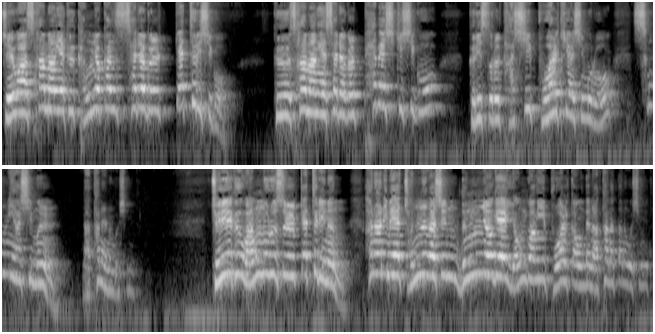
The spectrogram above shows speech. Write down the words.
죄와 사망의 그 강력한 세력을 깨뜨리시고 그 사망의 세력을 패배시키시고 그리스도를 다시 부활케 하심으로 승리하심을 나타내는 것입니다. 죄의 그 왕노릇을 깨뜨리는 하나님의 전능하신 능력의 영광이 부활 가운데 나타났다는 것입니다.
